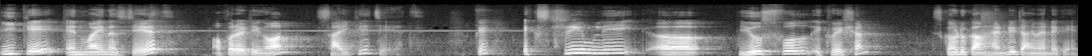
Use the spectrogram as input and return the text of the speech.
e k n minus jth operating on psi k jth. Okay. Extremely uh, useful equation is going to come handy time and again.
